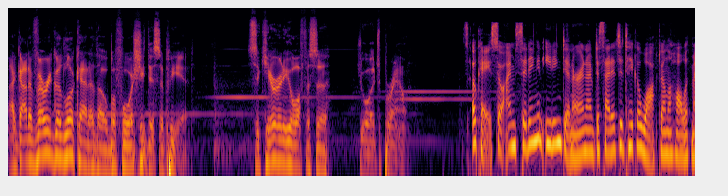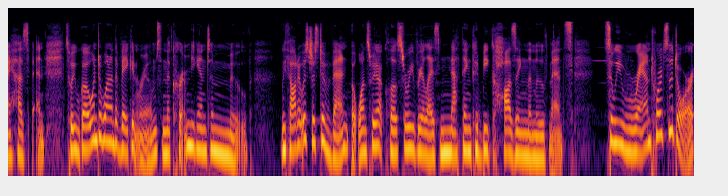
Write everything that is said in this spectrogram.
I got a very good look at her, though, before she disappeared. Security Officer George Brown. Okay, so I'm sitting and eating dinner, and I've decided to take a walk down the hall with my husband. So we go into one of the vacant rooms, and the curtain began to move. We thought it was just a vent, but once we got closer, we realized nothing could be causing the movements. So we ran towards the door,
